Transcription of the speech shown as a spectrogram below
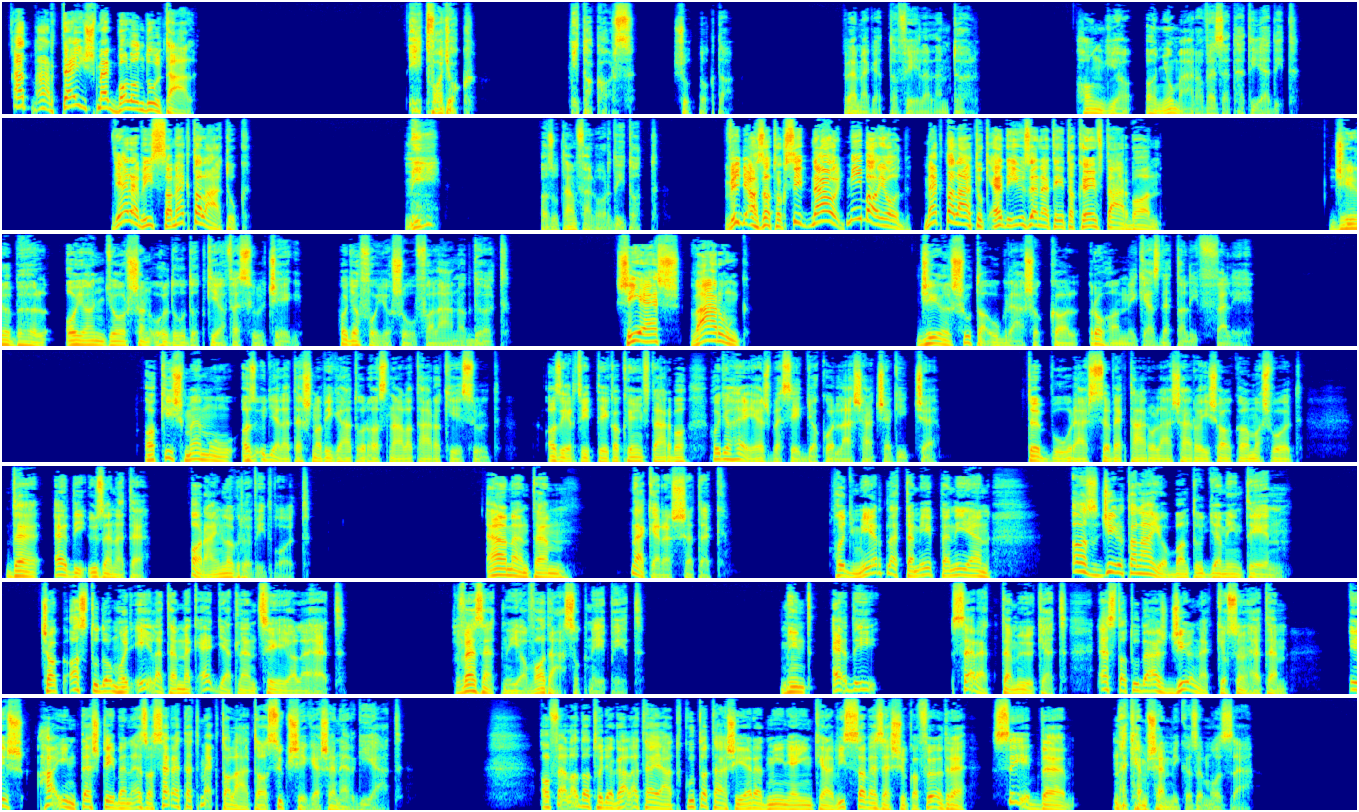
Hát már te is megbolondultál! Itt vagyok! Mit akarsz? suttogta. Remegett a félelemtől. Hangja a nyomára vezetheti Edit. Gyere vissza, megtaláltuk! Mi? Azután felordított. Vigyázzatok, Szid, nehogy! Mi bajod? Megtaláltuk Edi üzenetét a könyvtárban! Jillből olyan gyorsan oldódott ki a feszültség, hogy a folyosó falának dőlt. Siess, várunk! Jill suta ugrásokkal rohanni kezdett a lift felé. A kis memo az ügyeletes navigátor használatára készült. Azért vitték a könyvtárba, hogy a helyes beszéd gyakorlását segítse. Több órás szöveg tárolására is alkalmas volt, de Edi üzenete aránylag rövid volt. Elmentem, ne keressetek. Hogy miért lettem éppen ilyen, az Jill talán jobban tudja, mint én. Csak azt tudom, hogy életemnek egyetlen célja lehet. Vezetni a vadászok népét. Mint Eddie, szerettem őket, ezt a tudást Jillnek köszönhetem, és Haim testében ez a szeretet megtalálta a szükséges energiát. A feladat, hogy a Galatáját kutatási eredményeinkkel visszavezessük a földre, szép, de nekem semmi közöm hozzá.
